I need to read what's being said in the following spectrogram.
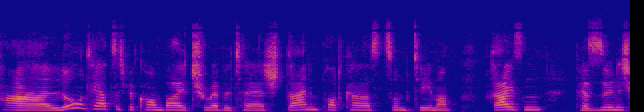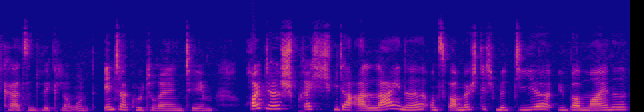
Hallo und herzlich willkommen bei Travel Tash, deinem Podcast zum Thema Reisen, Persönlichkeitsentwicklung und interkulturellen Themen. Heute spreche ich wieder alleine und zwar möchte ich mit dir über meine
